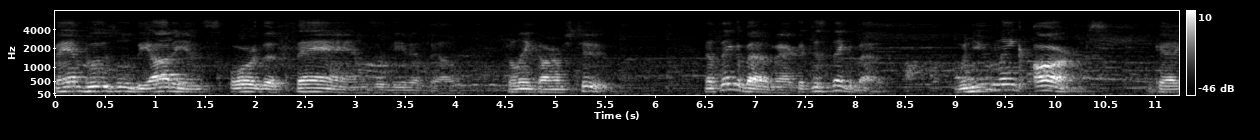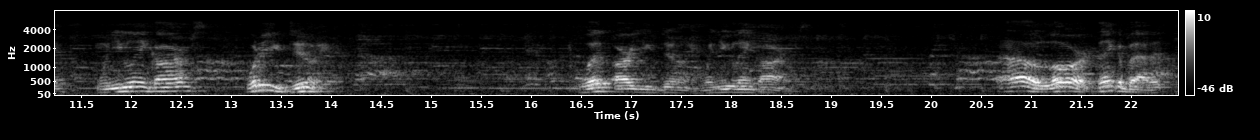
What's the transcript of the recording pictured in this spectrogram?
bamboozled the audience or the fans of the NFL to link arms too. Now think about it, America. Just think about it. When you link arms, okay, when you link arms, what are you doing? What are you doing when you link arms? Oh, Lord, think about it.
